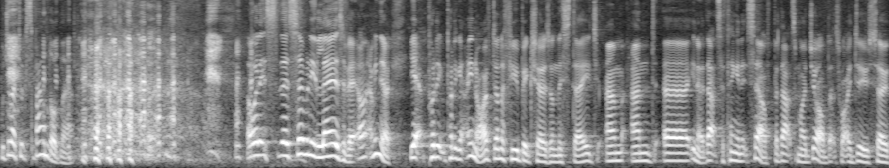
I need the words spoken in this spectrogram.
Would you like to expand on that? oh, well, it's, there's so many layers of it. I mean, you know, yeah, putting, putting, you know, I've done a few big shows on this stage, um, and uh, you know, that's a thing in itself. But that's my job. That's what I do. So,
